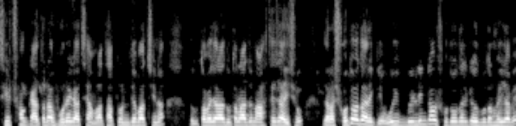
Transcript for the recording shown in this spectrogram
সিট সংখ্যা এতটা ভরে গেছে, আমরা ছাত্র নিতে পারছি না। তবে যারা দোতলার জন্য আসতে চাইছো, যারা সতেরো তারিখে, ওই বিল্ডিংটাও সতেরো তারিখে উদ্বোধন হয়ে যাবে।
